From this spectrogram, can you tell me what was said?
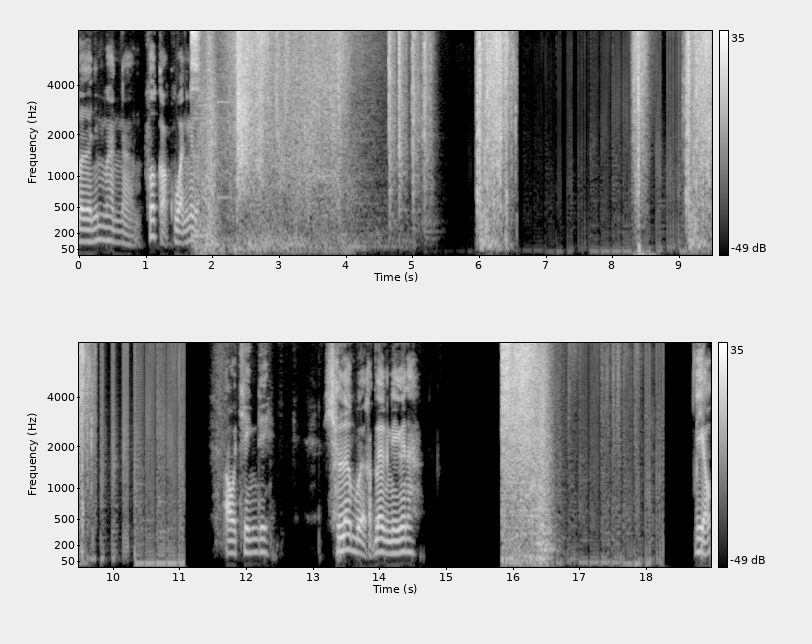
เบอร์นี่มันอะพวกเกาะกวนกันเหรอเอาจริงดิ ฉันเริ่มเบื่อกับเรื่องนี้แล้วนะ เดี๋ยว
